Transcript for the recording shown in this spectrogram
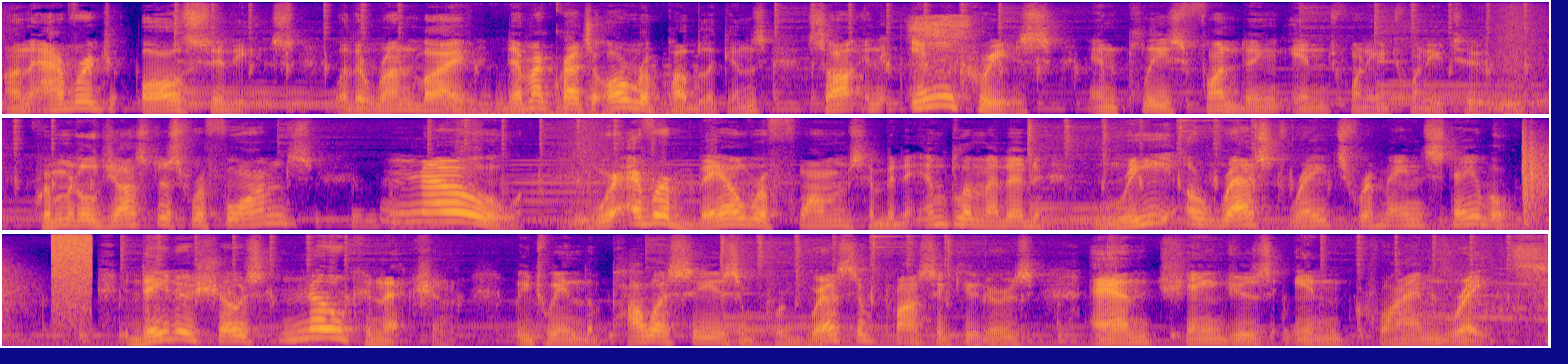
On average, all cities, whether run by Democrats or Republicans, saw an increase in police funding in 2022. Criminal justice reforms? No. Wherever bail reforms have been implemented, re-arrest rates remain stable. Data shows no connection between the policies of progressive prosecutors and changes in crime rates.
